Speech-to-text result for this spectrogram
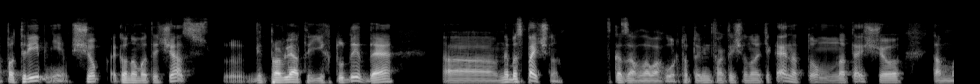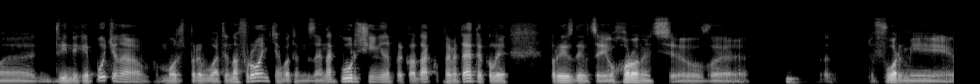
потрібні, щоб економити час, е, відправляти їх туди, де а, небезпечно. Сказав глава ГУР. Тобто він фактично натякає на тому на те, що там е, двійники Путіна можуть перебувати на фронті або там не знаю на Курщині, наприклад. Так? Пам'ятаєте, коли приїздив цей охоронець в е, формі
